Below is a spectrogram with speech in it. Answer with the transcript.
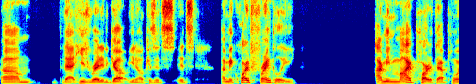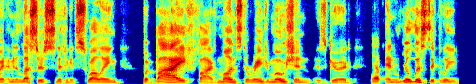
um, that he's ready to go. You know, because it's it's, I mean, quite frankly, I mean, my part at that point, I mean, unless there's significant swelling, but by five months, the range of motion is good. Yep. And realistically,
